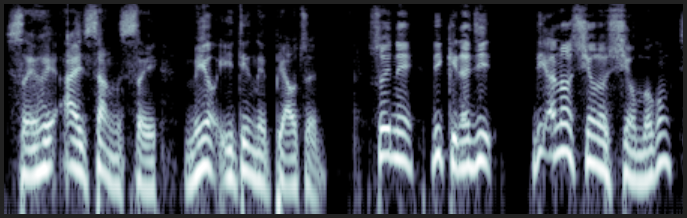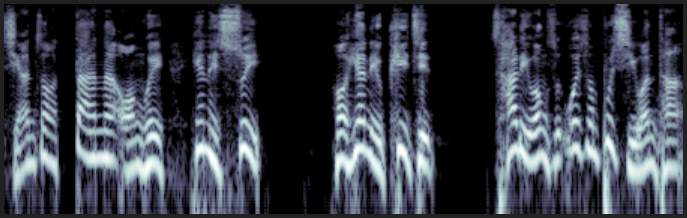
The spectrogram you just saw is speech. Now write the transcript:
谁会爱上谁，没有一定的标准。所以呢，你今日你安怎想就想，无讲是安怎？戴安娜王妃遐尼水，好遐尼有气质。查理王子为什么不喜欢她？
